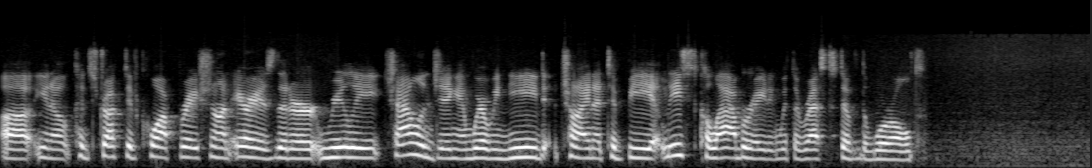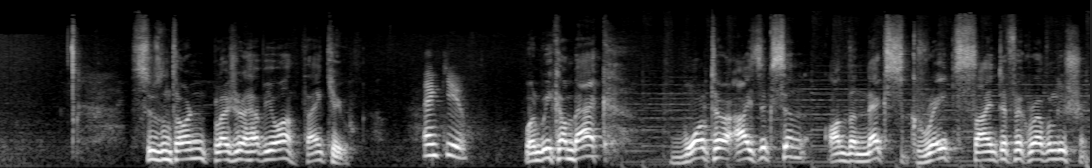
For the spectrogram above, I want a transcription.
uh, you know, constructive cooperation on areas that are really challenging and where we need China to be at least collaborating with the rest of the world. Susan Thornton, pleasure to have you on. Thank you. Thank you. When we come back, Walter Isaacson on the next great scientific revolution.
